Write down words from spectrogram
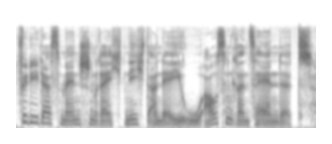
für die das Menschenrecht nicht an der EU-Außengrenze endet.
